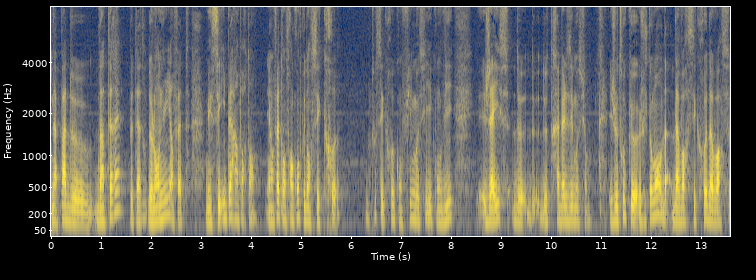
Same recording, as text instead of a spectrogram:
n'a pas d'intérêt peut-être, de l'ennui en fait. Mais c'est hyper important. Et en fait, on se rend compte que dans ces creux, tous ces creux qu'on filme aussi et qu'on vit, jaillissent de, très belles émotions. Et je trouve que justement d'avoir ces creux, d'avoir ce,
